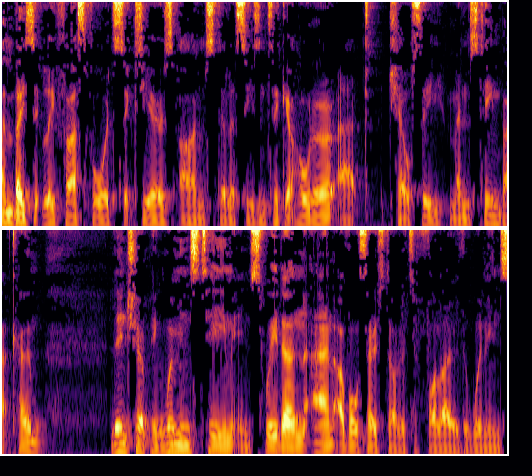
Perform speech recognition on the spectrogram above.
And basically, fast forward six years, I'm still a season ticket holder at Chelsea men's team back home, Linköping women's team in Sweden, and I've also started to follow the women's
